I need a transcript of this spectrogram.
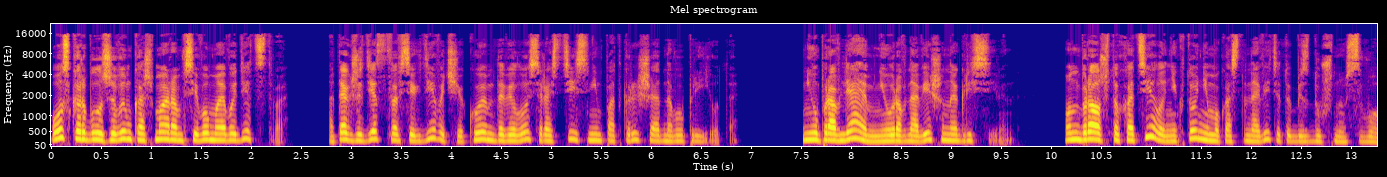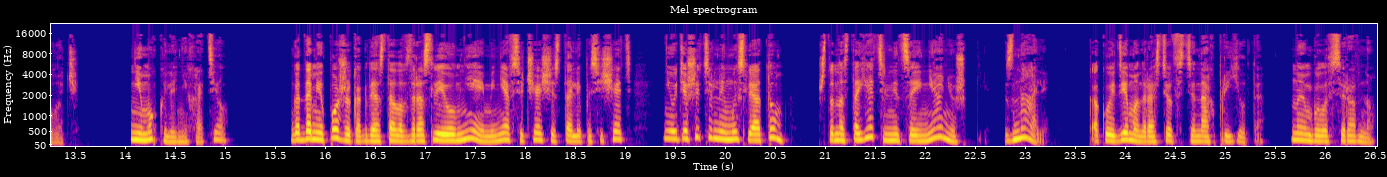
Оскар был живым кошмаром всего моего детства, а также детства всех девочек, коим довелось расти с ним под крышей одного приюта. Неуправляем, неуравновешен и агрессивен. Он брал, что хотел, и никто не мог остановить эту бездушную сволочь. Не мог или не хотел. Годами позже, когда я стала взрослее и умнее, меня все чаще стали посещать неутешительные мысли о том, что настоятельница и нянюшки знали, какой демон растет в стенах приюта, но им было все равно.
